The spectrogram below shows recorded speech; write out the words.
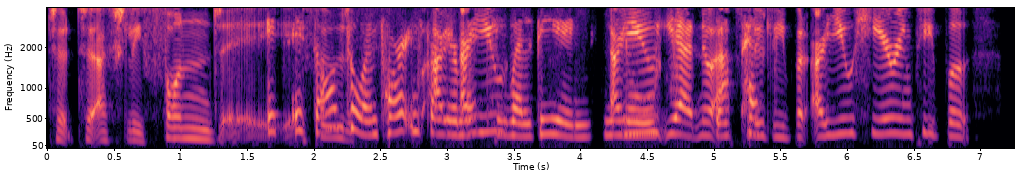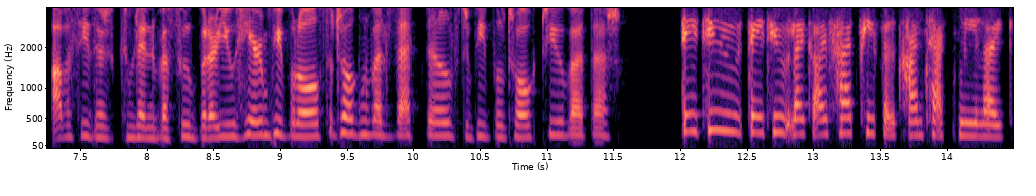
to, to actually fund. Uh, it, it's also important for are, your are mental well-being. You are know, you? Yeah, no, absolutely. But are you hearing people? Obviously, there's complaining about food, but are you hearing people also talking about vet bills? Do people talk to you about that? They do, they do. Like I've had people contact me, like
